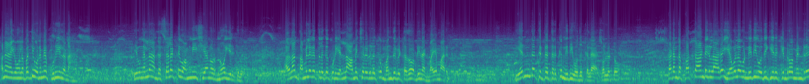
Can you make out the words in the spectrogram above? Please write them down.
ஆனால் எனக்கு இவங்களை பற்றி ஒன்றுமே புரியலண்ணா. இவங்கெல்லாம் அந்த செலக்டிவ் அம்னீஷியான்னு ஒரு நோய் இருக்குது. அதெல்லாம் தமிழகத்தில் இருக்கக்கூடிய எல்லா அமைச்சர்களுக்கும் வந்து விட்டதோ அப்படின்னு எனக்கு பயமாக இருக்குது எந்த திட்டத்திற்கு நிதி ஒதுக்கலை? சொல்லட்டும். கடந்த பத்தாண்டுகளாக எவ்வளவு நிதி ஒதுக்கி இருக்கின்றோம் என்று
